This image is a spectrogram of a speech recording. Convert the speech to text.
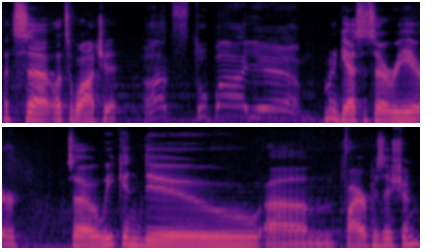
Let's, uh, let's watch it. I'm gonna guess it's over here. So we can do, um, fire position.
